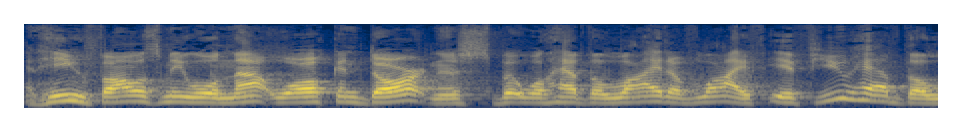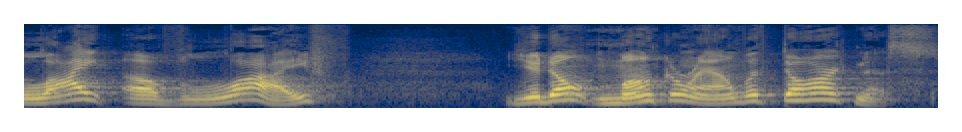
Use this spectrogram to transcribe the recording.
And he who follows me will not walk in darkness, but will have the light of life. If you have the light of life, you don't monk around with darkness.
